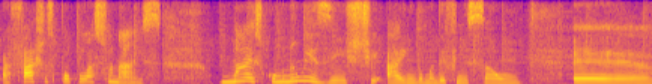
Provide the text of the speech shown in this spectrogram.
a faixas populacionais. Mas como não existe ainda uma definição é,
